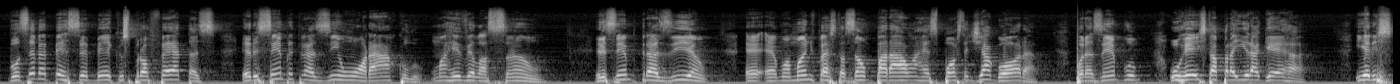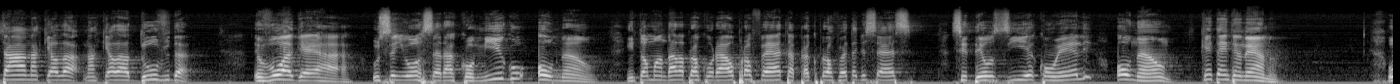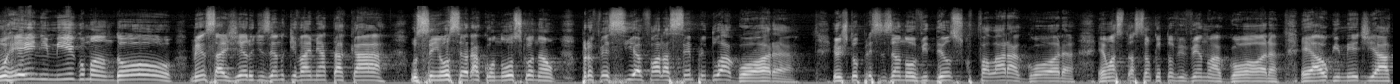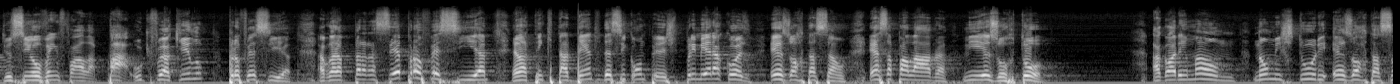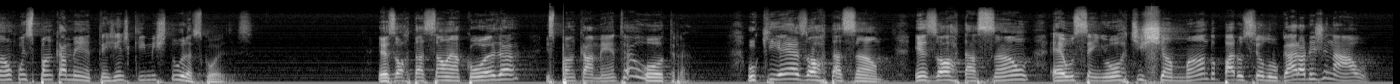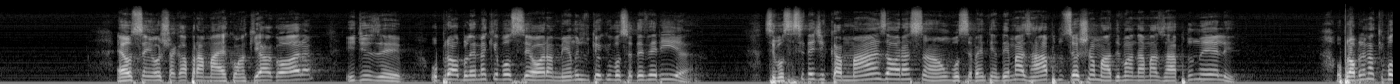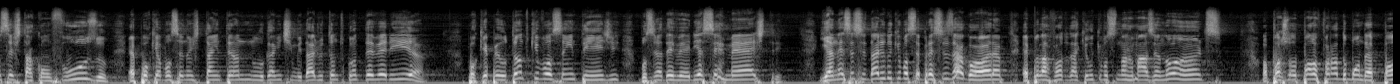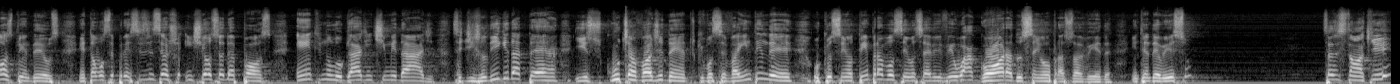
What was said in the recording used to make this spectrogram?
você vai perceber que os profetas, eles sempre traziam um oráculo, uma revelação, eles sempre traziam é, é, uma manifestação para uma resposta de agora. Por exemplo, o rei está para ir à guerra, e ele está naquela, naquela dúvida: eu vou à guerra, o Senhor será comigo ou não? Então mandava procurar o profeta, para que o profeta dissesse se Deus ia com ele ou não. Quem está entendendo? O rei inimigo mandou mensageiro dizendo que vai me atacar. O Senhor será conosco ou não? Profecia fala sempre do agora. Eu estou precisando ouvir Deus falar agora. É uma situação que eu estou vivendo agora. É algo imediato. E o Senhor vem e fala: pá, o que foi aquilo? profecia. Agora, para ser profecia, ela tem que estar dentro desse contexto. Primeira coisa, exortação. Essa palavra me exortou. Agora, irmão, não misture exortação com espancamento. Tem gente que mistura as coisas. Exortação é uma coisa, espancamento é outra. O que é exortação? Exortação é o Senhor te chamando para o seu lugar original. É o Senhor chegar para Maicon aqui agora e dizer: o problema é que você ora menos do que o que você deveria. Se você se dedicar mais à oração, você vai entender mais rápido o seu chamado e vai andar mais rápido nele. O problema é que você está confuso é porque você não está entrando no lugar de intimidade o tanto quanto deveria. Porque pelo tanto que você entende, você já deveria ser mestre. E a necessidade do que você precisa agora é pela falta daquilo que você não armazenou antes. O apóstolo Paulo fala do bom depósito em Deus. Então você precisa encher o seu depósito. Entre no lugar de intimidade. Se desligue da terra e escute a voz de dentro. Que você vai entender o que o Senhor tem para você. Você vai viver o agora do Senhor para a sua vida. Entendeu isso? Vocês estão aqui?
